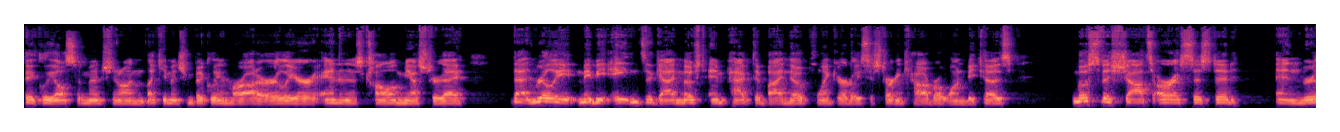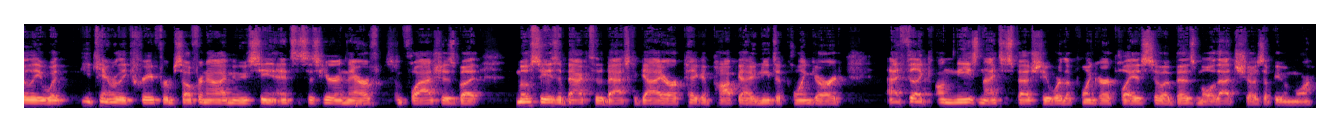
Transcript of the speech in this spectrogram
Bickley also mentioned on, like you mentioned Bickley and Marotta earlier, and in his column yesterday, that really maybe Ayton's the guy most impacted by no point guard, at least a starting caliber one, because most of his shots are assisted and really what he can't really create for himself right now. I mean, we've seen instances here and there of some flashes, but mostly he's a back to the basket guy or a pick and pop guy who needs a point guard. And I feel like on these nights, especially where the point guard play is so abysmal, that shows up even more.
